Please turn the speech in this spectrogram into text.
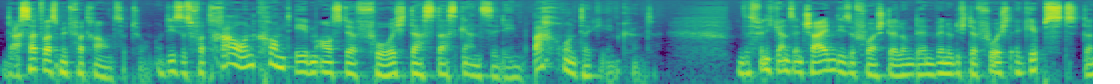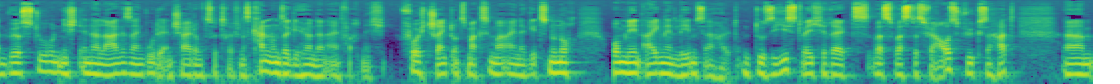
Das hat was mit Vertrauen zu tun. Und dieses Vertrauen kommt eben aus der Furcht, dass das Ganze den Bach runtergehen könnte. Und das finde ich ganz entscheidend, diese Vorstellung, denn wenn du dich der Furcht ergibst, dann wirst du nicht in der Lage sein, gute Entscheidungen zu treffen. Das kann unser Gehirn dann einfach nicht. Furcht schränkt uns maximal ein, da geht es nur noch um den eigenen Lebenserhalt. Und du siehst, welche Reaktion, was, was das für Auswüchse hat, ähm,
